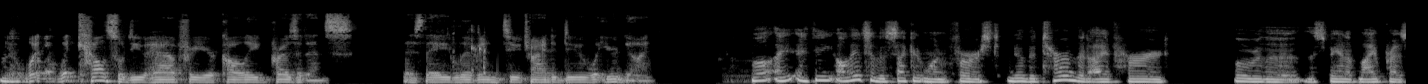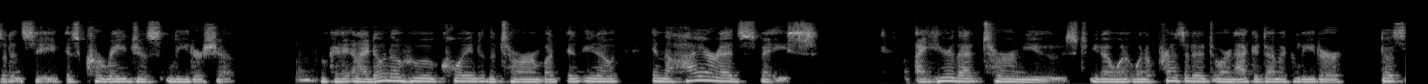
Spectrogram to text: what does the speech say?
You know, what what counsel do you have for your colleague presidents as they live into trying to do what you're doing? Well, I, I, think I'll answer the second one first. You know, the term that I've heard over the, the span of my presidency is courageous leadership. Okay. And I don't know who coined the term, but in, you know, in the higher ed space, I hear that term used, you know, when, when a president or an academic leader does,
